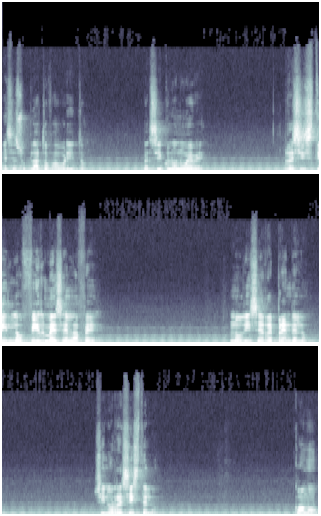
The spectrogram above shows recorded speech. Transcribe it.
Ese es su plato favorito. Versículo 9. Resistirlo firmes en la fe. No dice repréndelo, sino resístelo. ¿Cómo?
